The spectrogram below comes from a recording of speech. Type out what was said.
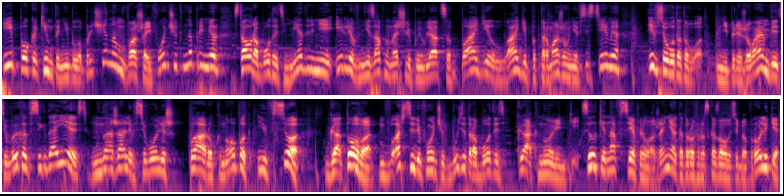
и по каким-то ни было причинам ваш айфончик, например, стал работать медленнее или внезапно начали появляться баги, лаги, подтормаживания в системе и все вот это вот. Не переживаем, ведь выход всегда есть. Нажали всего лишь пару кнопок и все. Готово! Ваш телефончик будет работать как новенький. Ссылки на все приложения, о которых рассказал у себя в ролике,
